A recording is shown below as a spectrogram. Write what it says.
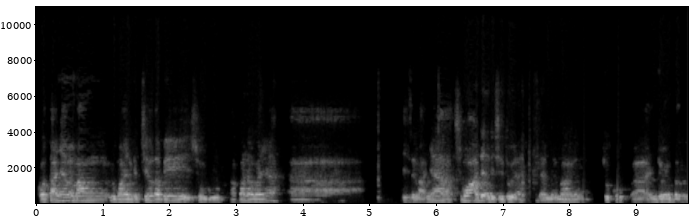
kotanya memang lumayan kecil tapi sungguh apa namanya uh, istilahnya semua ada di situ ya dan memang cukup uh, enjoyable.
